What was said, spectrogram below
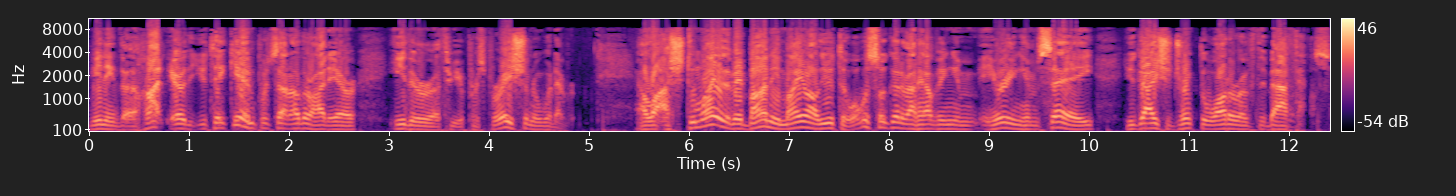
Meaning the hot air that you take in pushes out other hot air, either uh, through your perspiration or whatever. What was so good about having him, hearing him say, you guys should drink the water of the bathhouse?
